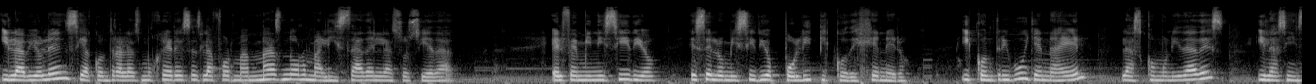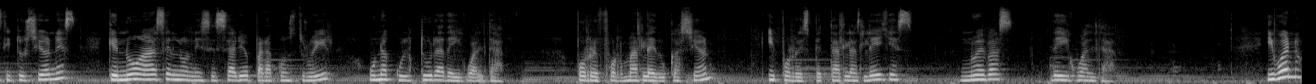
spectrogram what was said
y la violencia contra las mujeres es la forma más normalizada en la sociedad. El feminicidio es el homicidio político de género y contribuyen a él las comunidades y las instituciones que no hacen lo necesario para construir una cultura de igualdad, por reformar la educación y por respetar las leyes nuevas de igualdad. Y bueno,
